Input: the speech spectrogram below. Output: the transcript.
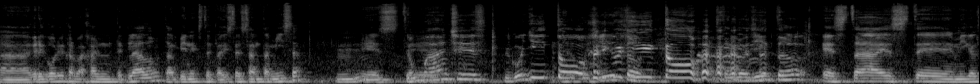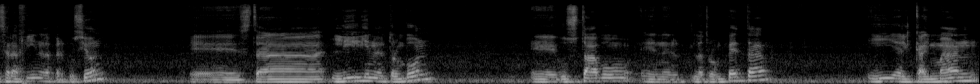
A Gregorio Carvajal en el teclado, también ex tecladista de Santa Misa. Mm, Este- No manches, el Goyito, El el Goyito. Goyito. Está el Goyito, está este Miguel Serafín en la percusión, eh, está Lili en el trombón, eh, Gustavo en el- la trompeta y el Caimán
